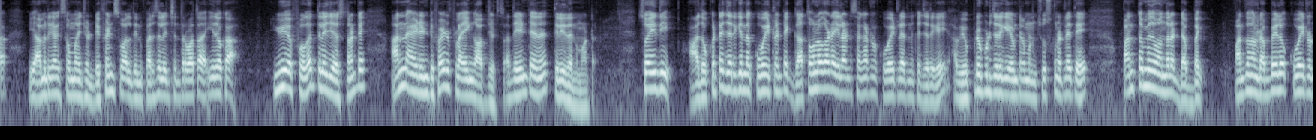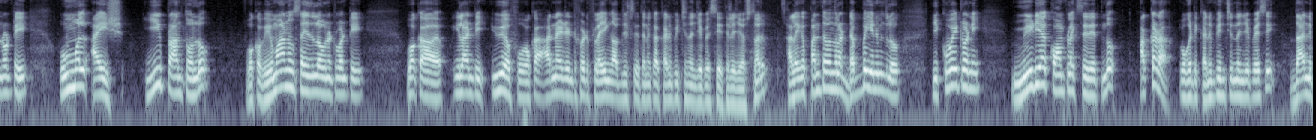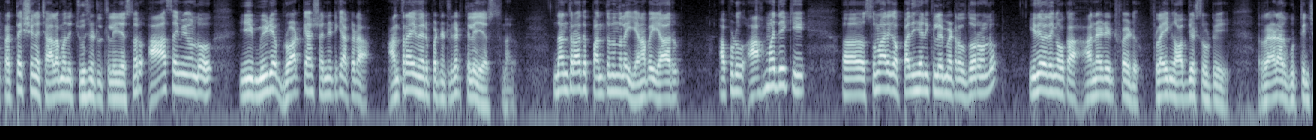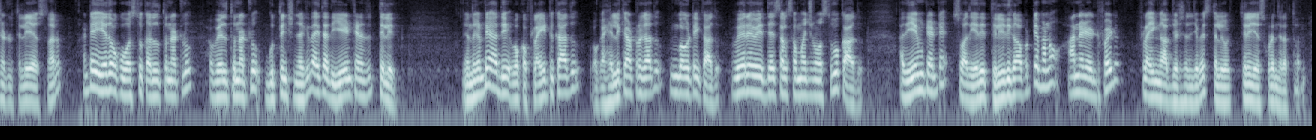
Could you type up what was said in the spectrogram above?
ఈ అమెరికాకి సంబంధించిన డిఫెన్స్ వాళ్ళు దీన్ని పరిశీలించిన తర్వాత ఇది ఒక యూఎఫ్ఓగా తెలియజేస్తున్నారు. అంటే అన్ఐడెంటిఫైడ్ ఫ్లయింగ్ ఆబ్జెక్ట్స్ అదేంటి అనేది తెలియదు అనమాట సో ఇది అదొక్కటే జరిగింది. కువైట్లు అంటే గతంలో కూడా ఇలాంటి సంఘటనలు కువైట్లో అయితే జరిగాయి. అవి ఎప్పుడెప్పుడు జరిగాయి ఏమిటని మనం చూసుకున్నట్లయితే పంతొమ్మిది వందల డెబ్బై. పంతొమ్మిది వందల డెబ్బైలో కువైట్ ఉన్నటువంటి ఉమ్మల్ ఐష్ ఈ ప్రాంతంలో ఒక విమానం సైజులో ఉన్నటువంటి ఒక ఇలాంటి యూఎఫ్ఓ ఒక అన్ఐడెంటిఫైడ్ ఫ్లయింగ్ ఆబ్జెక్ట్స్ కనుక కనిపించిందని చెప్పేసి తెలియజేస్తున్నారు. అలాగే పంతొమ్మిది వందల డెబ్బై ఎనిమిదిలో ఈ కువైట్లోని మీడియా కాంప్లెక్స్ ఏదైతుందో అక్కడ ఒకటి కనిపించిందని చెప్పేసి దాన్ని ప్రత్యక్షంగా చాలామంది చూసినట్లు తెలియజేస్తున్నారు. ఆ సమయంలో ఈ మీడియా బ్రాడ్కాస్ట్ అన్నిటికీ అక్కడ అంతరాయం ఏర్పడినట్లుగా తెలియజేస్తున్నారు. దాని తర్వాత పంతొమ్మిది వందల ఎనభై ఆరు అప్పుడు అహ్మదీకి సుమారుగా పదిహేను కిలోమీటర్ల దూరంలో ఇదే విధంగా ఒక అన్ఐడెంటిఫైడ్ ఫ్లయింగ్ ఆబ్జెక్ట్స్ ఒకటి రాడార్ గుర్తించినట్లు తెలియజేస్తున్నారు. అంటే ఏదో ఒక వస్తువు కదులుతున్నట్లు వెళ్తున్నట్లు గుర్తించడం జరిగింది. అయితే అది ఏంటి అనేది తెలియదు ఎందుకంటే అది ఒక ఫ్లైట్ కాదు ఒక హెలికాప్టర్ కాదు ఇంకొకటి కాదు. వేరే వేరే దేశాలకు సంబంధించిన వస్తువు కాదు. అది ఏమిటంటే సో అది ఏది తెలియదు కాబట్టి మనం అన్ఐడెంటిఫైడ్ ఫ్లయింగ్ ఆబ్జెక్ట్స్ అని చెప్పేసి తెలియ తెలియజేసుకోవడం జరుగుతుంది.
